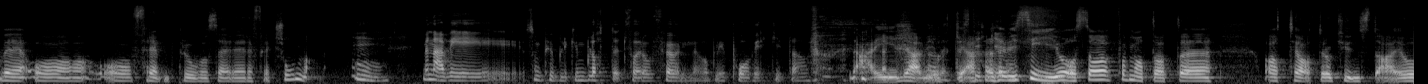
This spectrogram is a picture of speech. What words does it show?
ved å, å fremprovosere refleksjon. Da. Mm. Men er vi som publikum blottet for å føle og bli påvirket av Nei, det er vi jo ikke. Vi sier jo også på en måte at, at teater og kunst er jo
